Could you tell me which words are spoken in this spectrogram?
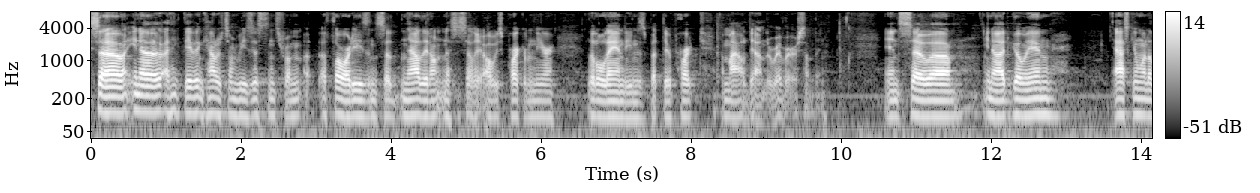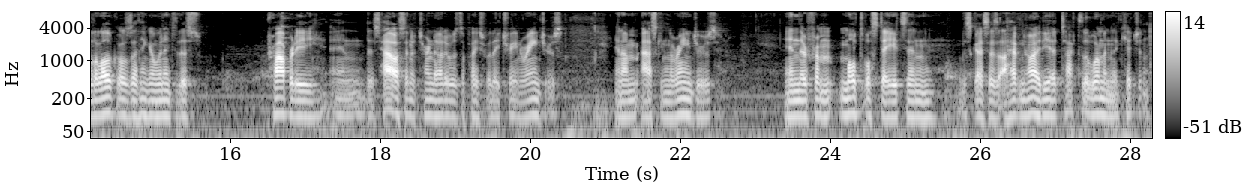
so, you know, I think they've encountered some resistance from authorities, and so now they don't necessarily always park them near little landings, but they're parked a mile down the river or something. And so, um, you know, I'd go in asking one of the locals, I think I went into this property and this house, and it turned out it was the place where they train rangers. And I'm asking the rangers, and they're from multiple states, and this guy says, I have no idea. Talk to the woman in the kitchen.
